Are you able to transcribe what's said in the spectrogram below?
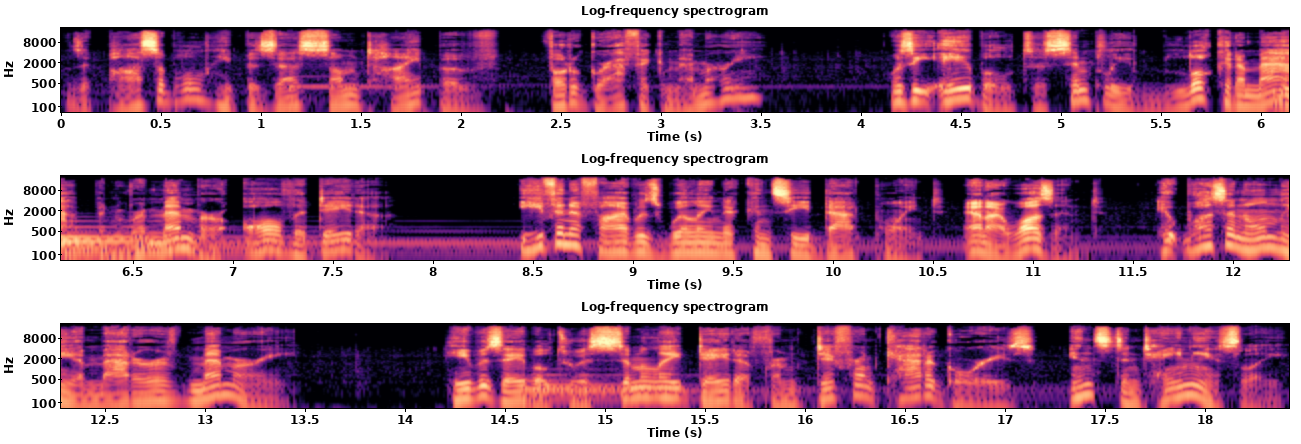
Was it possible he possessed some type of photographic memory? Was he able to simply look at a map and remember all the data? Even if I was willing to concede that point, and I wasn't, it wasn't only a matter of memory. He was able to assimilate data from different categories instantaneously.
